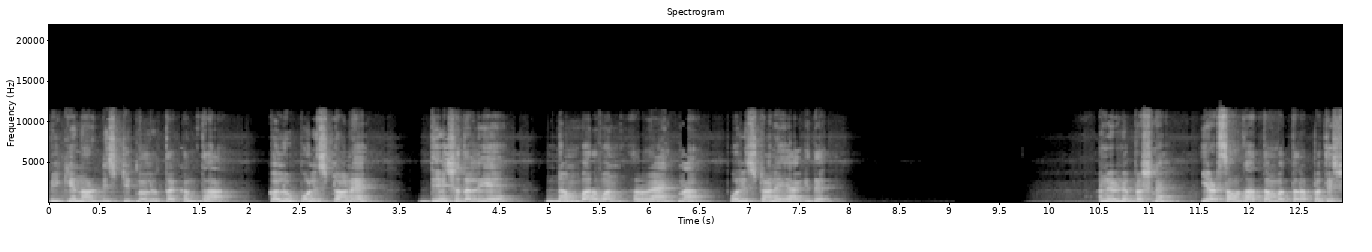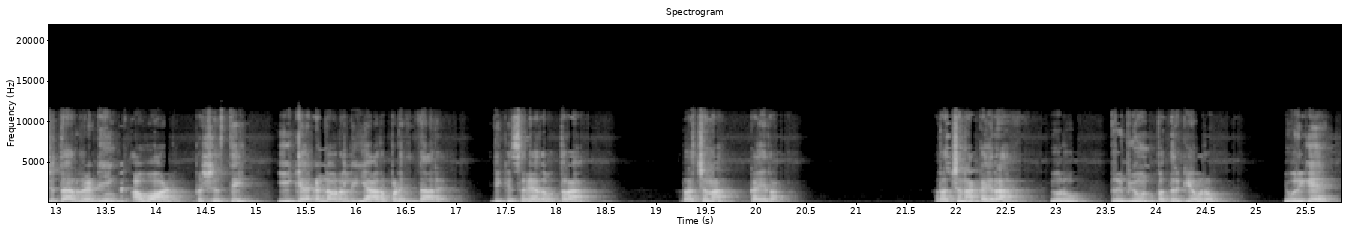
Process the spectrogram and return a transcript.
ಬಿಕೆನಾಡ್ ಡಿಸ್ಟಿಕ್ನಲ್ಲಿರ್ತಕ್ಕಂಥ ಕಲು ಪೊಲೀಸ್ ಠಾಣೆ ದೇಶದಲ್ಲಿಯೇ ನಂಬರ್ ಒನ್ ರ್ಯಾಂಕ್ನ ಪೊಲೀಸ್ ಠಾಣೆಯಾಗಿದೆ. ಹನ್ನೆರಡನೇ ಪ್ರಶ್ನೆ, ಎರಡು ಸಾವಿರದ ಹತ್ತೊಂಬತ್ತರ ಪ್ರತಿಷ್ಠಿತ ರೆಡ್ ಹಿಂಕ್ ಅವಾರ್ಡ್ ಪ್ರಶಸ್ತಿ ಈ ಕೆಳಕಂಡವರಲ್ಲಿ ಯಾರು ಪಡೆದಿದ್ದಾರೆ? ಇದಕ್ಕೆ ಸರಿಯಾದ ಉತ್ತರ, ರಚನಾ ಕೈರ. ರಚನಾ ಕೈರ ಇವರು ಟ್ರಿಬ್ಯೂನ್ ಪತ್ರಿಕೆಯವರು. ಇವರಿಗೆ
